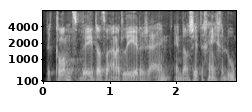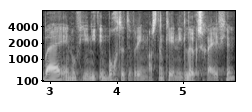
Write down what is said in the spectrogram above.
de klant weet dat we aan het leren zijn. En dan zit er geen gedoe bij en hoef je je niet in bochten te wringen als het een keer niet lukt, schreef je.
